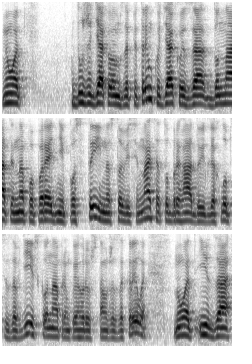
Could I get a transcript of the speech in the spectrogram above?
Ну от Дуже дякую вам за підтримку. Дякую за донати на попередні пости і на 118-ту бригаду, і для хлопців з Авдіївського напрямку. Я говорив, що там вже закрили. Ну от і за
